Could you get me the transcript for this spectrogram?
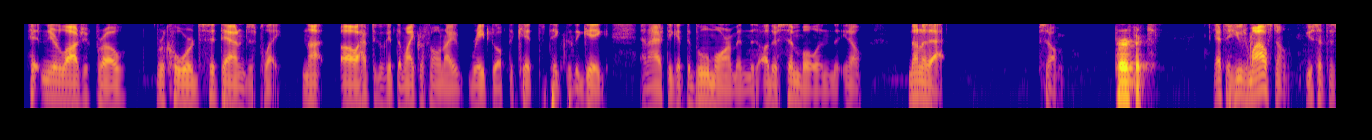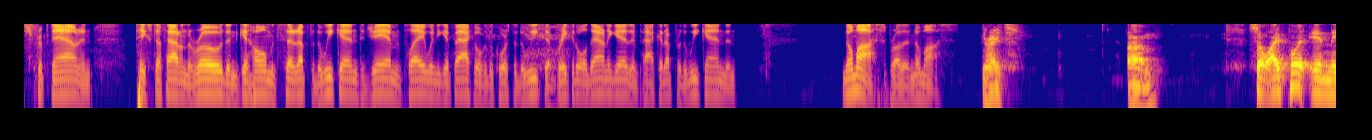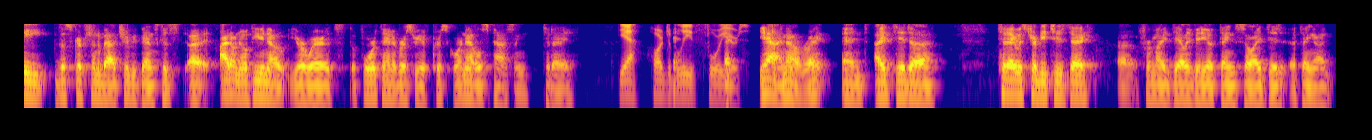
hitting your Logic Pro, record, sit down, and just play. Not, oh, I have to go get the microphone I raped off the kit to take to the gig, and I have to get the boom arm and the other cymbal, and you know, none of that. So Perfect. That's a huge milestone. You just have to strip down and take stuff out on the road and get home and set it up for the weekend to jam and play when you get back over the course of the week. Then break it all down again, then pack it up for the weekend. And no mas, brother, no mas. Right. Um, so I put in the description about tribute bands because uh, I don't know if you know, you're aware it's the fourth anniversary of Chris Cornell's passing today. Yeah, hard to believe. Four years. Yeah, I know, right? And I did. uh Today was Tribute Tuesday uh, for my daily video thing, so I did a thing on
